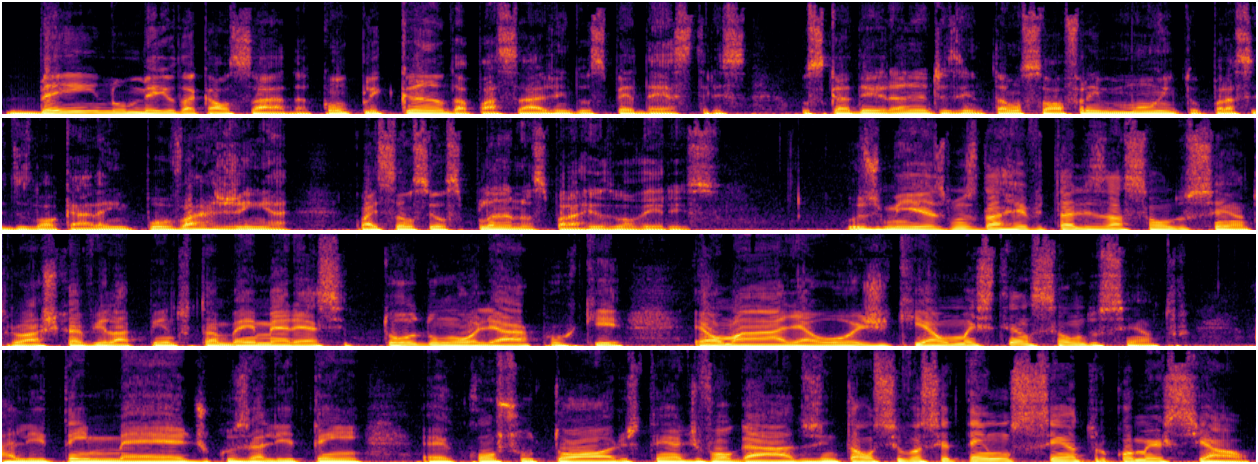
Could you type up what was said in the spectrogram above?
bem no meio da calçada, complicando a passagem dos pedestres. Os cadeirantes então sofrem muito para se deslocarem por Varginha. Quais são seus planos para resolver isso? Os mesmos da revitalização do centro. Eu acho que a Vila Pinto também merece todo um olhar, porque é uma área hoje que é uma extensão do centro. Ali tem médicos, ali tem eh, consultórios, tem advogados. Então, se você tem um centro comercial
